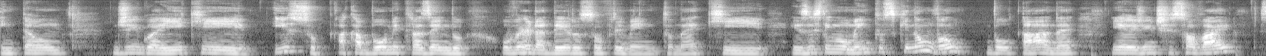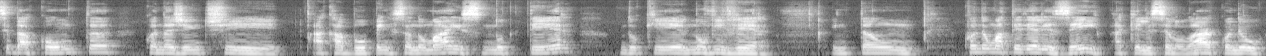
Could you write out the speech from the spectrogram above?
Então, digo aí que isso acabou me trazendo o verdadeiro sofrimento, né? Que existem momentos que não vão voltar, né? E a gente só vai se dar conta quando a gente acabou pensando mais no ter do que no viver. Então, quando eu materializei aquele celular, quando eu,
